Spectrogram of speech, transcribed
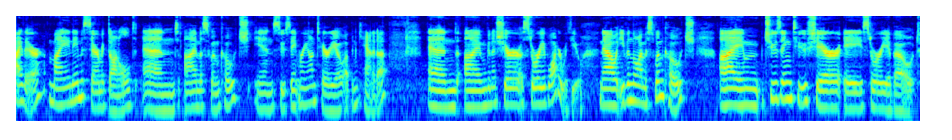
Hi there. My name is Sarah McDonald, and I'm a swim coach in Sault Ste. Marie, Ontario, up in Canada. And I'm going to share a story of water with you. Now, even though I'm a swim coach, I'm choosing to share a story about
